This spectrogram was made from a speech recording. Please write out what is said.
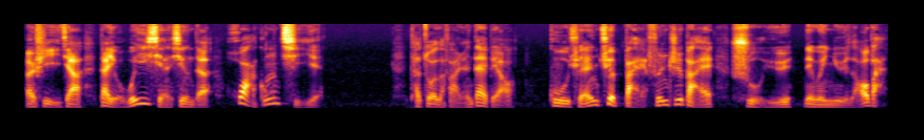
而是一家带有危险性的化工企业，他做了法人代表。股权却百分之百属于那位女老板，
